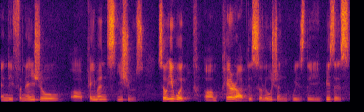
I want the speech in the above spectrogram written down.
and the financial uh, payments issues. So it would um, pair up this solution with the business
